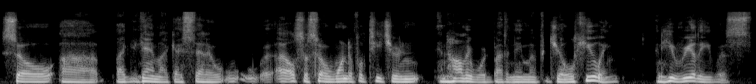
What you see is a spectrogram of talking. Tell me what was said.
So, uh, like again, like I said, I, I, also saw a wonderful teacher in, in Hollywood by the name of Joel Hewing. And he really was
